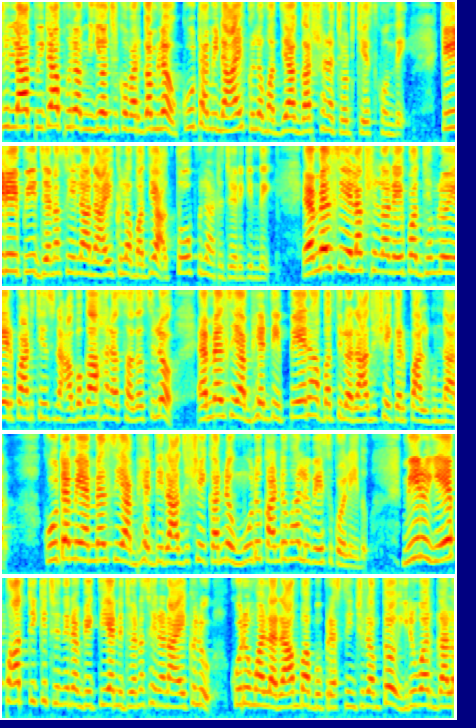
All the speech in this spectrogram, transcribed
జిల్లా పిఠాపురం నియోజకవర్గంలో కూటమి నాయకుల మధ్య ఘర్షణ చోటు చేసుకుంది. టీడీపీ జనసేన నాయకుల మధ్య తోపులాట జరిగింది. ఎమ్మెల్సీ ఎలక్షన్ల నేపథ్యంలో ఏర్పాటు చేసిన అవగాహన సదస్సులో ఎమ్మెల్సీ అభ్యర్థి పేరాబత్తుల రాజశేఖర్ పాల్గొన్నారు. కూటమి ఎమ్మెల్సీ అభ్యర్థి రాజశేఖర్ను మూడు కండువాలు వేసుకోలేదు. మీరు ఏ పార్టీకి చెందిన వ్యక్తి అని జనసేన నాయకులు కురుమల్ల రాంబాబు ప్రశ్నించడంతో ఇరు వర్గాల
